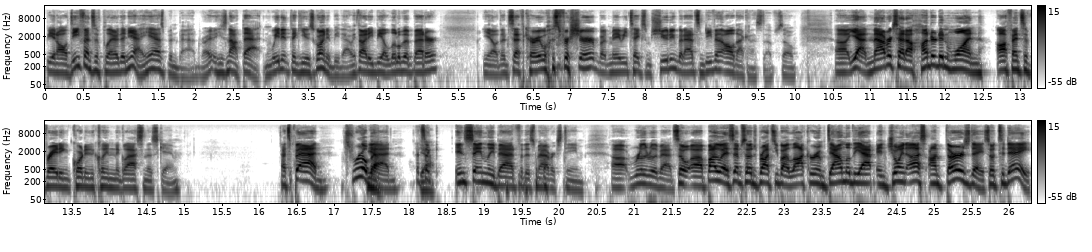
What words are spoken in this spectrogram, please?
be an all defensive player, then yeah, he has been bad, right? He's not that, and we didn't think he was going to be that. We thought he'd be a little bit better, you know, than Seth Curry was for sure, but maybe take some shooting, but add some defense, all that kind of stuff. So, uh, yeah, Mavericks had 101 offensive rating according to Cleaning the Glass in this game. That's bad. It's real yeah. bad. That's yeah. like insanely bad for this Mavericks team. Uh, really, really bad. So, uh, by the way, this episode is brought to you by Locker Room. Download the app and join us on Thursday. So, today,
